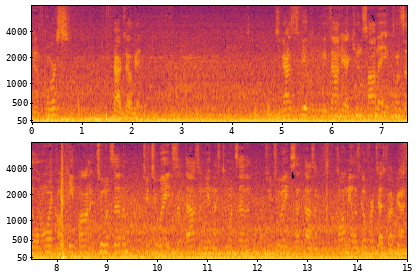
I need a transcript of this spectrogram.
And of course, power tailgate. So guys, this vehicle can be found here at Kunes Honda in Quincy, Illinois. Call Keith Bond at 217-228-7000. Again, that's 217-228-7000. Call me and let's go for a test drive, guys.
